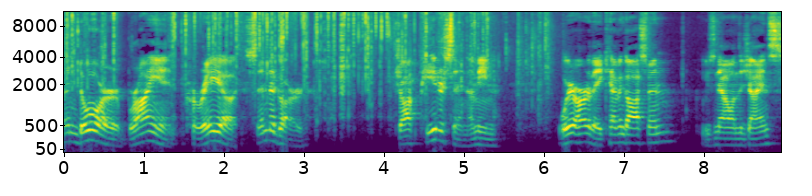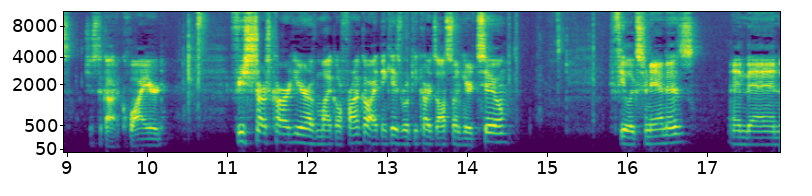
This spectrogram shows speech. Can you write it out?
Lindor, Bryant, Correa, Syndergaard, Joc Pederson. I mean, where are they? Kevin Gausman, who's now on the Giants, just got acquired. Future Stars card here of Maikel Franco. I think his rookie card's also in here too. Felix Hernandez. And then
